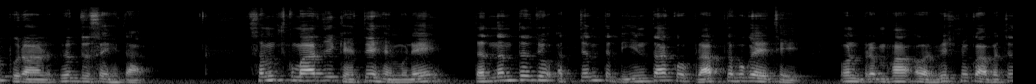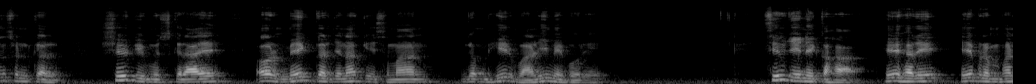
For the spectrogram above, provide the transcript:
पुराण रुद्र संहिता संत कुमार जी कहते हैं, मुने, तदनंतर जो अत्यंत दीनता को प्राप्त हो गए थे, उन ब्रह्मा और विष्णु का वचन सुनकर शिव जी मुस्कुराए और मेघ गर्जना के समान गंभीर वाणी में बोले। शिव जी ने कहा, हे हरे, हे ब्रह्मण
